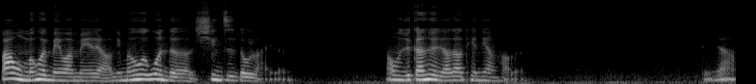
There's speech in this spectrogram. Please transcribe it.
不然我们会没完没了，你们会问的兴致都来了，那我们就干脆聊到天亮好了。等一下。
